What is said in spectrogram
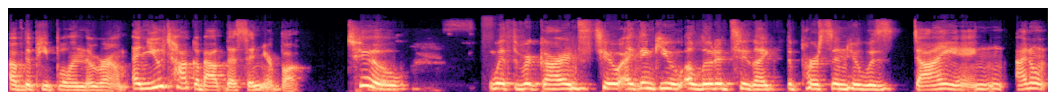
of the people in the room. And you talk about this in your book too with regards to i think you alluded to like the person who was dying. I don't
